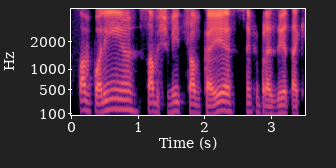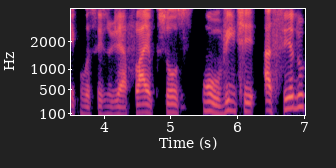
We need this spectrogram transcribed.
Salve, Paulinho. Salve, Schmidt. Salve, Caê. Sempre um prazer estar aqui com vocês no GA. Eu que sou um ouvinte assíduo.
